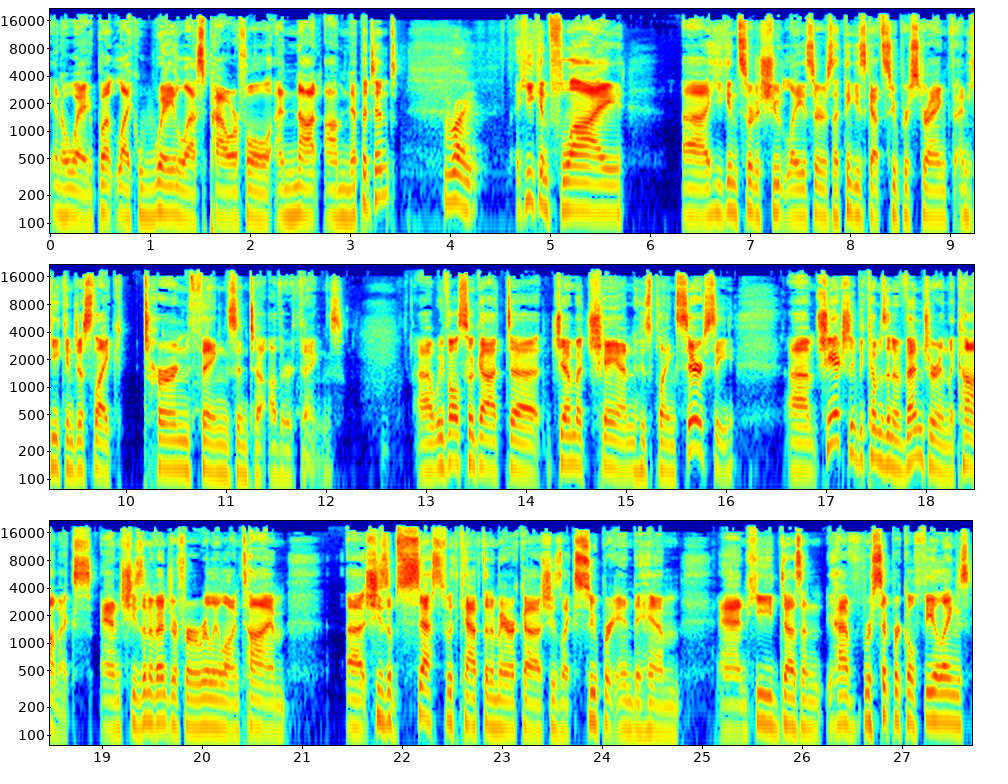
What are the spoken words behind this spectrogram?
in a way but like way less powerful and not omnipotent. Right. he can fly uh he can sort of shoot lasers. I think he's got super strength and he can just like turn things into other things uh, we've also got uh, Gemma Chan, who's playing Sersi. Um, she actually becomes an Avenger in the comics, and she's an Avenger for a really long time. uh, she's obsessed with Captain America. She's like super into him, and he doesn't have reciprocal feelings,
